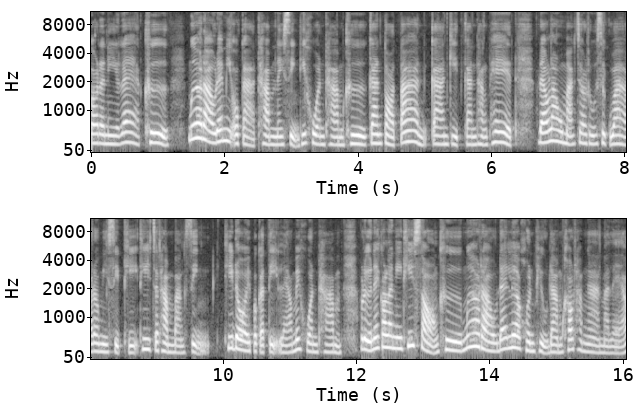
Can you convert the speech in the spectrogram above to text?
กรณีแรกคือ เมื่อเราได้มีโอกาสทำในสิ่งที่ควรทำคือ การต่อต้าน การกีดกันทางเพศ แล้วเรามักจะรู้สึกว่าเรามีสิทธิที่จะทำบางสิ่งที่โดยปกติแล้วไม่ควรทำ หรือในกรณีที่ 2 คือเมื่อเราได้เลือกคนผิวดำเข้าทำงานมาแล้ว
